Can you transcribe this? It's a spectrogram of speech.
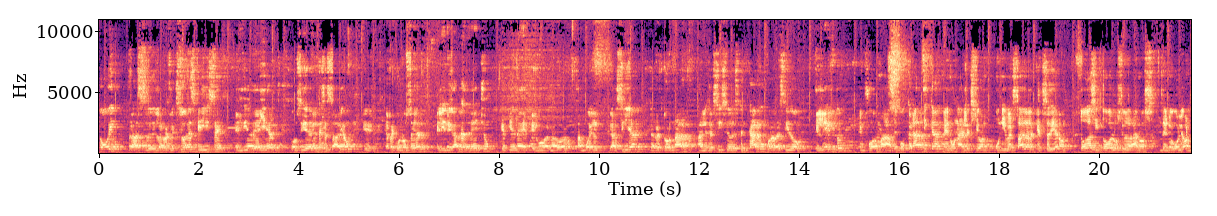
Hoy, tras eh, las reflexiones que hice el día de ayer, consideré necesario reconocer el innegable derecho que tiene el gobernador Samuel García de retornar al ejercicio de este encargo por haber sido electo en forma democrática en una elección universal a la que accedieron todas y todos los ciudadanos de Nuevo León.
